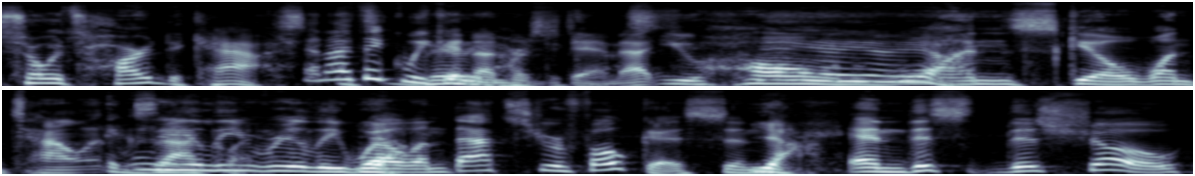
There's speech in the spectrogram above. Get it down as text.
so it's hard to cast. And I It's think we can understand that you hone yeah, yeah, yeah. one skill, one talent Exactly. really, really well, and that's your focus. And Yeah. and this this show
